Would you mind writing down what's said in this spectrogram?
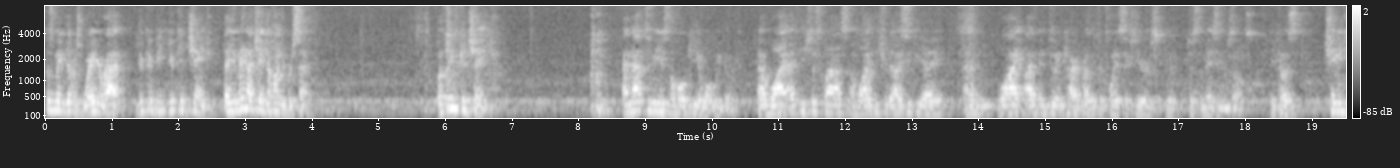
Doesn't make a difference where you're at. You can be, you can change. Now, you may not change hundred percent, but things can change. And that to me is the whole key of what we do, and why I teach this class, and why I teach for the ICPA, and why I've been doing chiropractic for twenty-six years with just amazing results. Because change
